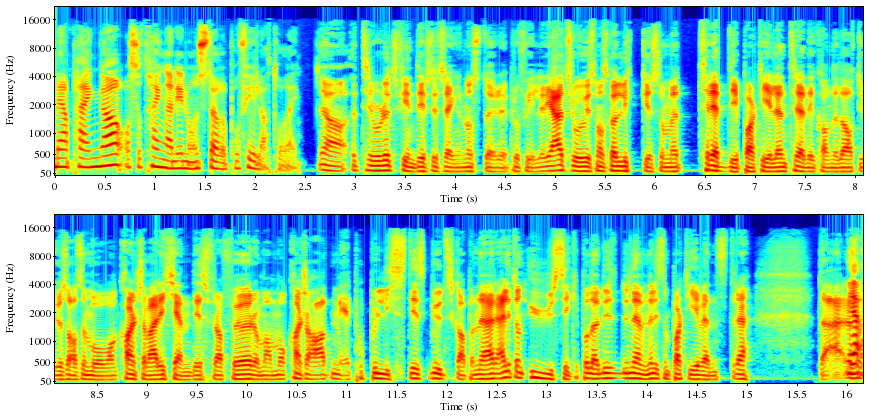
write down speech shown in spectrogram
mer penger, og så trenger de noen større profiler, tror jeg. Ja, jeg tror definitivt de trenger noen større profiler. Jeg tror hvis man skal lykkes som et tredjeparti eller en tredjekandidat i USA, så må man kanskje være kjendis fra før, og man må kanskje ha et mer populistisk budskap enn det her. Jeg er litt sånn usikker på det. Du, du nevner liksom partiet Venstre. Det er Ja.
